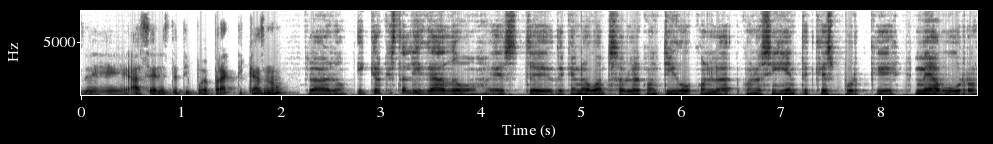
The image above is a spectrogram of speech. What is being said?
de hacer este tipo de prácticas, ¿no? Claro, y creo que está ligado este de que no aguantas hablar contigo con la con la siguiente que es porque me aburro.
